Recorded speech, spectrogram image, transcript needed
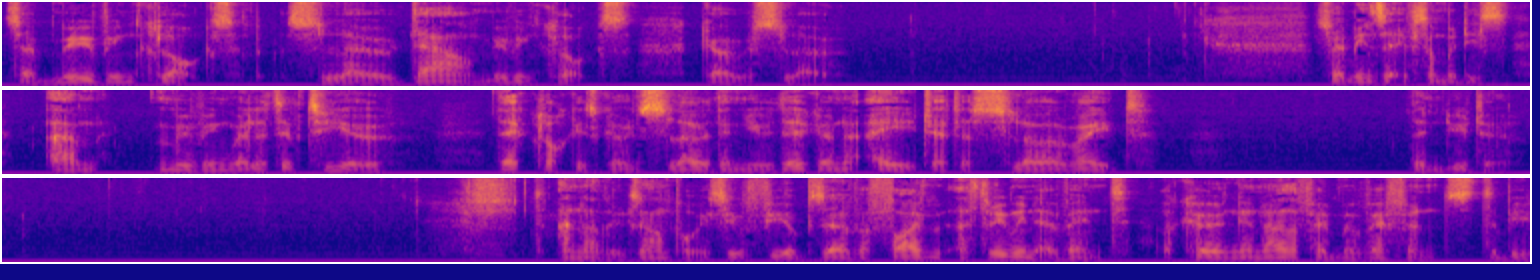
So, moving clocks slow down. Moving clocks go slow. So it means that if somebody's um, moving relative to you, their clock is going slower than you. They're going to age at a slower rate than you do. Another example is if you observe a five, a three-minute event occurring in another frame of reference, to be,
